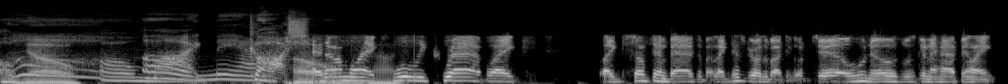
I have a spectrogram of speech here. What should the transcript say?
Oh no. Oh, my oh man. gosh. Oh, and I'm like, God. holy crap! Like, like something bad's about. Like this girl's about to go to jail. Who knows what's gonna happen? Like,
